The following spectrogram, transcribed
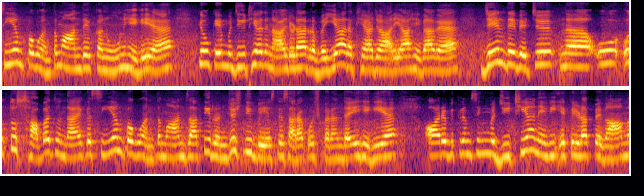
ਸੀਐਮ ਭਗਵੰਤ ਮਾਨ ਦੇ ਕਾਨੂੰਨ ਹੈਗੇ ਆ ਕਿਉਂਕਿ ਮਜੀਠੀਆ ਦੇ ਨਾਲ ਜਿਹੜਾ ਰਵਈਆ ਰੱਖਿਆ ਜਾ ਰਿਹਾ ਹੈਗਾ ਵੈ ਜੇਲ੍ਹ ਦੇ ਵਿੱਚ ਉਹ ਉਹ ਤੋਂ ਸਾਬਤ ਹੁੰਦਾ ਹੈ ਕਿ ਸੀਐਮ ਭਗਵੰਤ ਮਾਨ ਜ਼ਾਤੀ ਰੰਜਿਸ਼ ਦੀ ਬੇਸ ਤੇ ਸਾਰਾ ਕੁਝ ਕਰਨ ਦਾ ਇਹ ਹੈਗੀ ਹੈ ਔਰ ਵਿਕਰਮ ਸਿੰਘ ਮਜੀਠੀਆ ਨੇ ਵੀ ਇੱਕ ਜਿਹੜਾ ਪੈਗਾਮ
